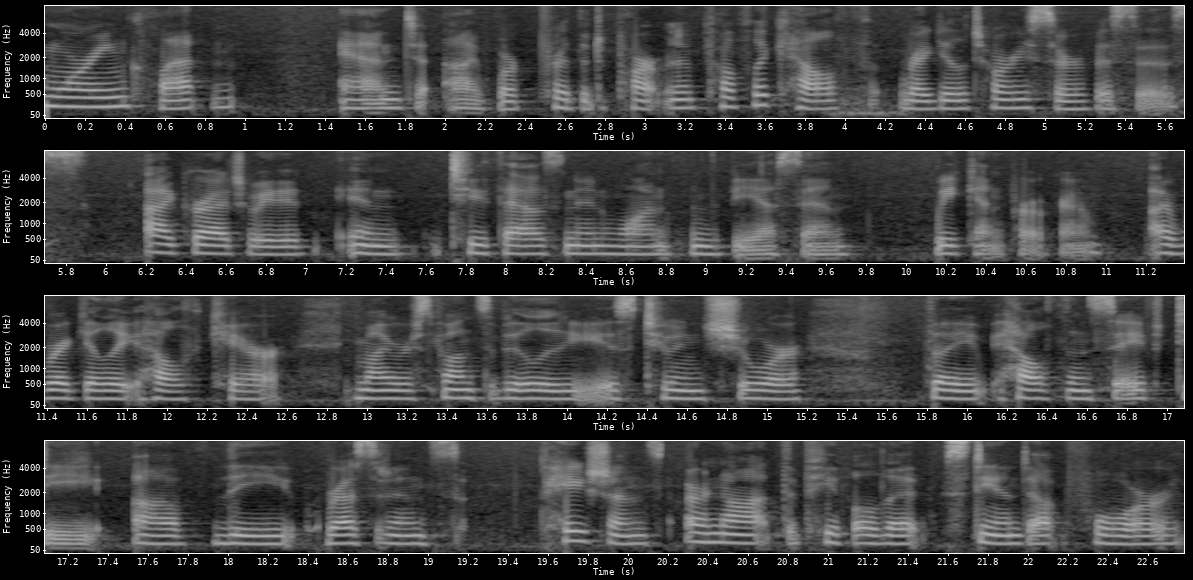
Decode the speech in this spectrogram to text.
Maureen Klett, and I work for the Department of Public Health Regulatory Services. I graduated in 2001 from the BSN weekend program. I regulate health care. My responsibility is to ensure the health and safety of the residents. Patients are not the people that stand up for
